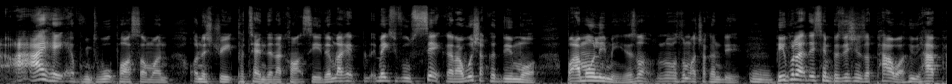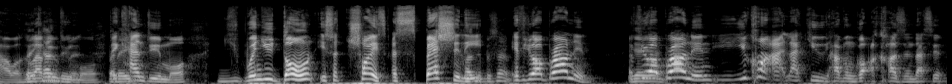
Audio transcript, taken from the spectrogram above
I, I hate having to walk past someone on the street pretending I can't see them. Like it, it makes me feel sick, and I wish I could do more. But I'm only me. There's not not so much I can do. People like this in positions of power who have power, who Mm. They have can do more, They, they- can do more. You, when you don't, it's a choice, especially 100%. if you're a Browning. If Yeah, you're yeah. a Browning, you can't act like you haven't got a cousin. That's it.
